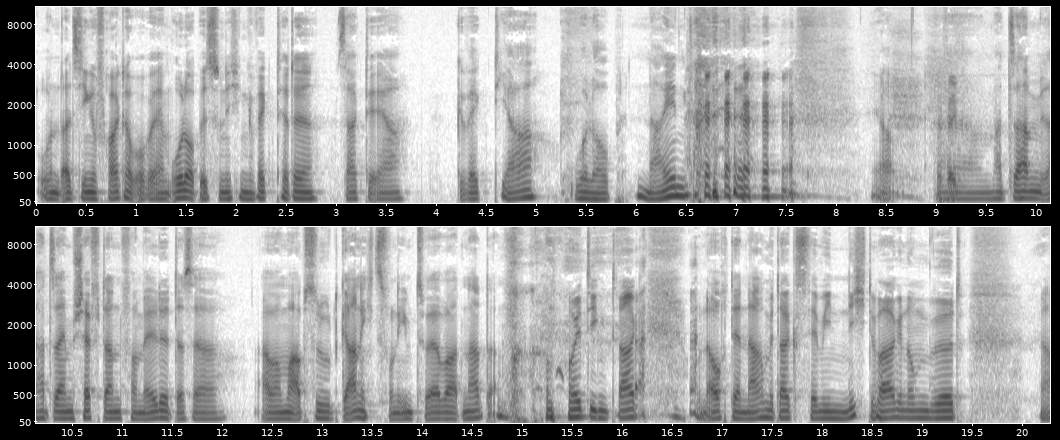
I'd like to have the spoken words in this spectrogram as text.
und als ich ihn gefragt habe, ob er im Urlaub ist und ich ihn geweckt hätte, sagte er, geweckt ja, Urlaub nein. ja, Perfekt. ähm, hat, seinem- hat seinem Chef dann vermeldet, dass er aber mal absolut gar nichts von ihm zu erwarten hat am, am heutigen Tag und auch der Nachmittagstermin nicht wahrgenommen wird. Ja,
